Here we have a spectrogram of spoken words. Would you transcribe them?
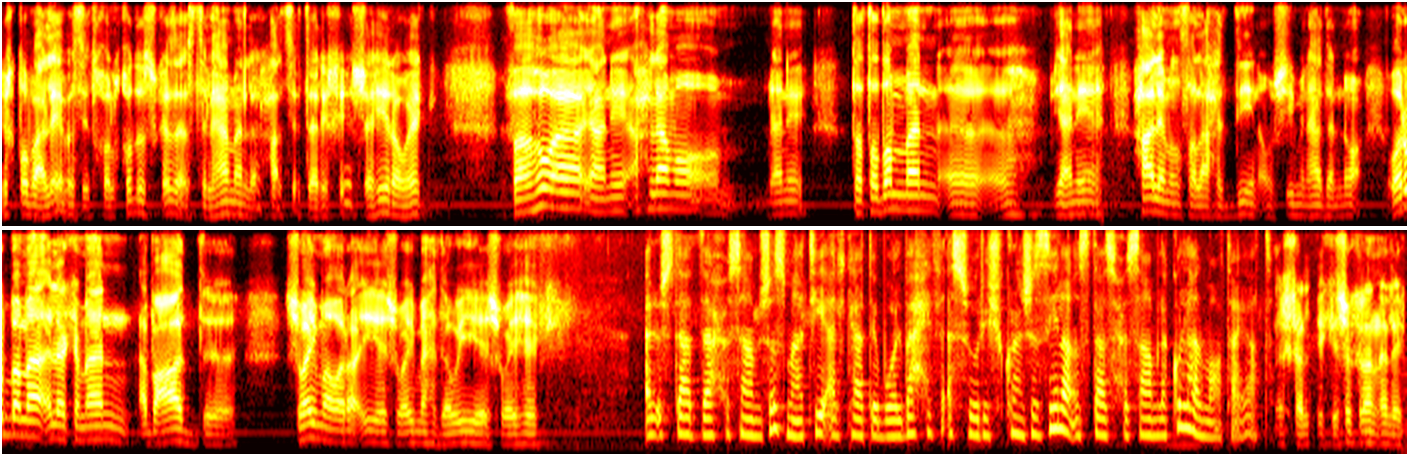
يخطب عليه بس يدخل القدس وكذا استلهاما للحادثة التاريخية الشهيرة وهيك. فهو يعني أحلامه يعني تتضمن آه، يعني حالة من صلاح الدين أو شيء من هذا النوع. وربما لها كمان أبعاد شوي ما ورائية شوي مهدوية شوي هيك. الأستاذ حسام جزماتي الكاتب والباحث السوري. شكرا جزيلا أستاذ حسام لكل هالمعطيات. يخليك شكرا لك.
